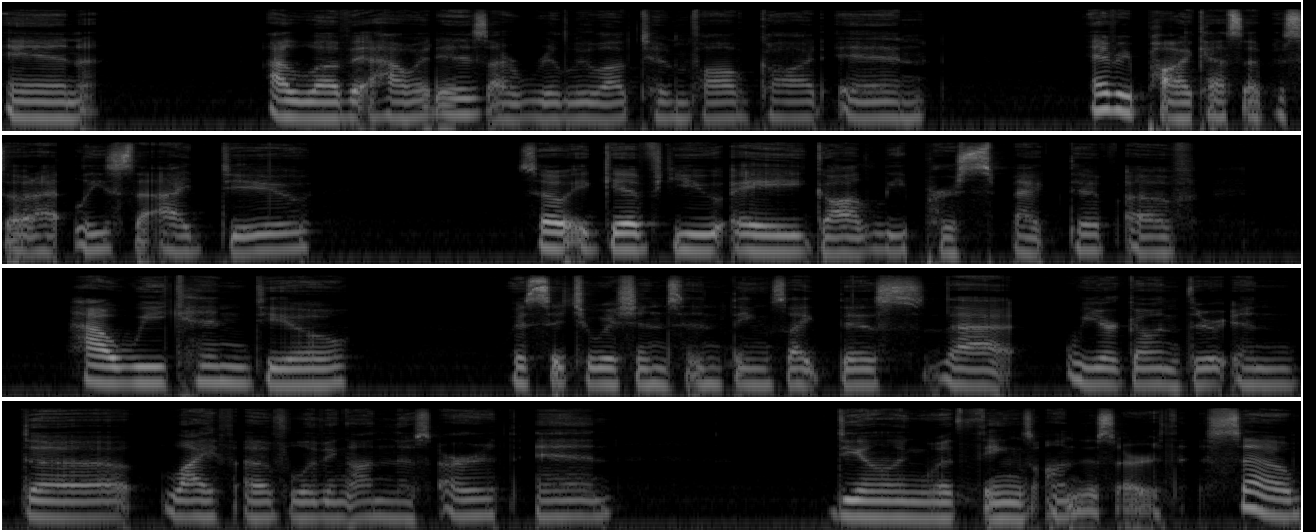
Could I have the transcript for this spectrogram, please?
and I love it how it is. I really love to involve God in every podcast episode, at least that I do. So it gives you a godly perspective of how we can deal with situations and things like this that we are going through in the life of living on this earth and dealing with things on this earth. So,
